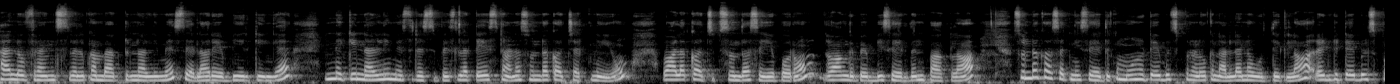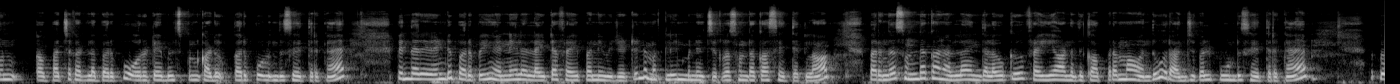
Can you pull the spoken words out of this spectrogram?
Hello friends welcome back to Nalli mess எல்லோரும் எப்படி இருக்கீங்க? இன்றைக்கி நல்லி மெஸ் ரெசிபிஸில் டேஸ்ட்டான சுண்டக்காய் சட்னியும் வாழைக்காய் சிப்ஸும் தான் செய்ய போகிறோம் வாங்க இப்போ எப்படி செய்கிறதுன்னு பார்க்கலாம். சுண்டக்காய் சட்னி செய்கிறதுக்கு மூணு டேபிள் ஸ்பூன் அளவுக்கு நல்லெண்ணெய் ஊற்றிக்கலாம் ரெண்டு டேபிள் ஸ்பூன் பச்சைக்கடலை பருப்பு ஒரு டேபிள் ஸ்பூன் கடு கருப்பு உளுந்து சேர்த்துருக்கேன். இப்போ இந்த ரெண்டு பருப்பையும் எண்ணெயில் லைட்டாக ஃப்ரை பண்ணி விட்டுட்டு நம்ம க்ளீன் பண்ணி வச்சுக்கிற சுண்டக்காய் சேர்த்துக்கலாம். பாருங்கள் சுண்டக்காய் நல்லா இந்த அளவுக்கு ஃப்ரை ஆனதுக்கு அப்புறமா வந்து ஒரு அஞ்சு பல் பூண்டு சேர்த்துருக்கேன். இப்போ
